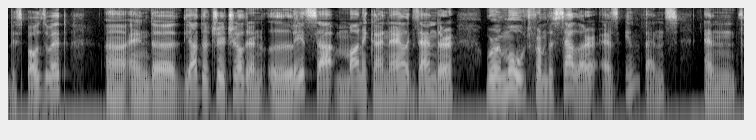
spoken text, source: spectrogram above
disposed of it. Uh, and uh, the other three children, Lisa, Monica, and Alexander, were removed from the cellar as infants and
